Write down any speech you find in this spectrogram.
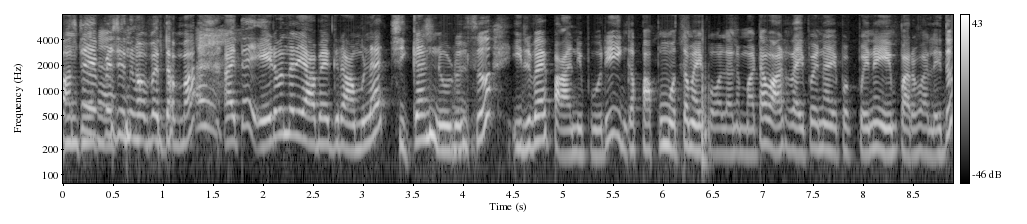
ఫస్ట్ చెప్పేసింది మా పెద్దమ్మ. అయితే ఏడు వందల యాభై గ్రాముల చికెన్ నూడిల్స్ ఇరవై పానీపూరి ఇంకా పప్పు మొత్తం అయిపోవాలన్నమాట. వాటర్ అయిపోయినా అయిపోకపోయినా ఏం పర్వాలేదు.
